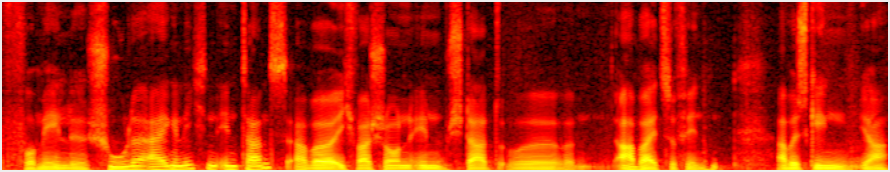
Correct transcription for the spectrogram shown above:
formelle Schule eigentlich in, in Tanz, aber ich war schon im Staat äh, Arbeit zu finden. Aber es ging, ja,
